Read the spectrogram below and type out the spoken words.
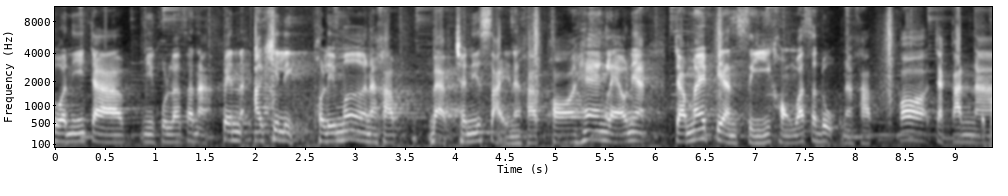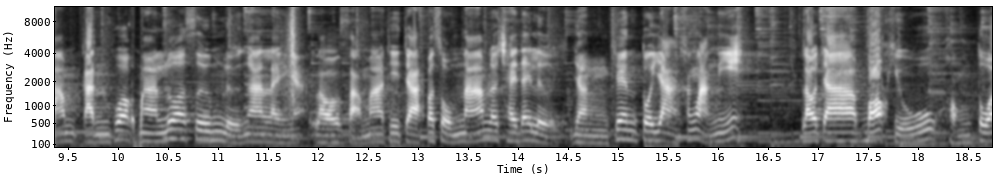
ตัวนี้จะมีคุณลักษณะเป็นอะคริลิกโพลิเมอร์นะครับ แบบชนิดใสนะครับ พอแห้งแล้วเนี่ยจะไม่เปลี่ยนสีของวัสดุนะครับ ก็จะกันน้ำกันพวกงานรั่วซึมหรืองานอะไรเงี้ยเราสามารถที่จะผสมน้ำแล้วใช้ได้เลย อย่างเช่นตัวอย่างข้างหลังนี้เราจะบล็อกผิวของตัว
